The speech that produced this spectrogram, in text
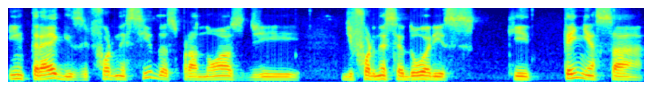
entregues e fornecidas para nós de, de fornecedores que tem essa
